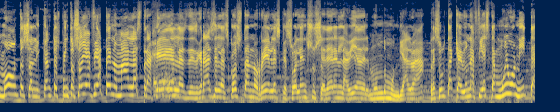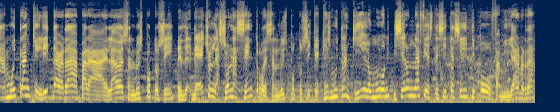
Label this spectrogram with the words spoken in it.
Montes, alicantes, pintos. Oye, fíjate nomás las tragedias, las desgracias, las cosas tan horribles que suelen suceder en la vida del mundo mundial, ¿verdad? Resulta que había una fiesta muy bonita, muy tranquilita, ¿verdad? Para el lado de San Luis Potosí. Eh, de, hecho, en la zona centro de San Luis Potosí, que, que, es muy tranquilo, muy bonito. Hicieron una fiestecita así, tipo familiar, ¿verdad?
